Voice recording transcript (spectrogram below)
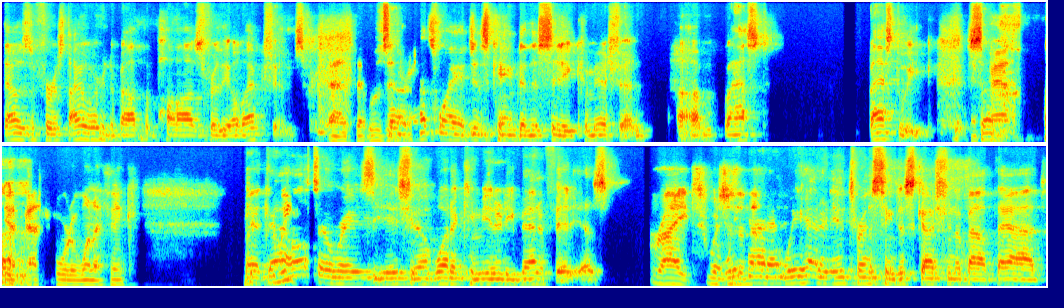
that was the first I learned about the pause for the elections. Uh, that was so that's why it just came to the city commission um, last last week. So yeah, passed four to one, I think. But that we, also raised the issue of what a community benefit is. Right, which we is had a, we had an interesting discussion about that,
